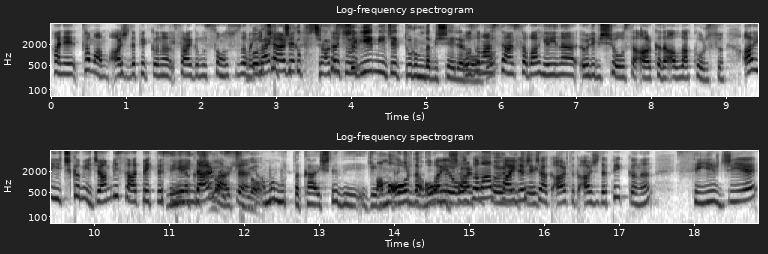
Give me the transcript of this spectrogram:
hani tamam Ajda Pekkan'a saygımız sonsuz ama, Ama içeride çıkıp şarkı saçı- söyleyemeyecek durumda bir şeyler O oldu. zaman sen sabah yayına öyle bir şey olsa arkada Allah korusun. Ay çıkamayacağım bir saat beklesin Yayın yayın der misin? Ama mutlaka işte bir gelip Ama orada- orada Hayır o şarkı zaman söyleyecek. paylaşacak artık Ajda Pekkan'ın seyirciye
